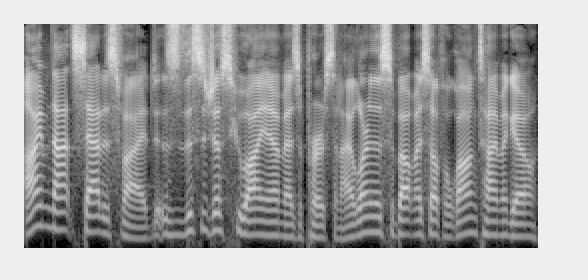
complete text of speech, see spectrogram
I'm not satisfied. This is just who I am as a person. I learned this about myself a long time ago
